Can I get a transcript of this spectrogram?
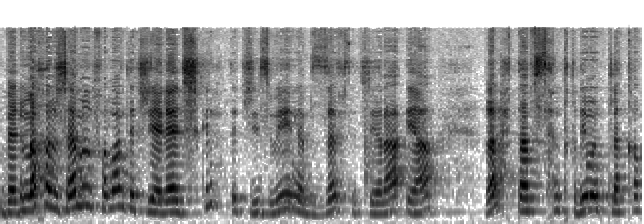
بعد ما خرجتها من الفران تتجي على هذا الشكل تتجي زوينة بزاف تتجي رائعة. غنحطها في الصحن تقديم ونتلاقاو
